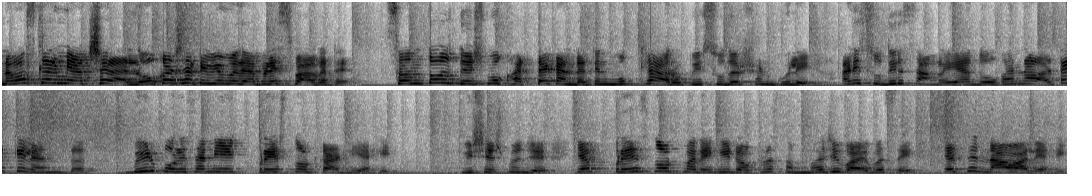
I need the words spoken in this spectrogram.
नमस्कार मी अक्षरा. लोकाशा टीव्ही मध्ये आपले स्वागत आहे. संतोष देशमुख हत्याकांडातील मुख्य आरोपी सुदर्शन घुले आणि सुधीर सांगळे या दोघांना अटक केल्यानंतर बीड पोलिसांनी एक प्रेस नोट काढली आहे. विशेष म्हणजे या प्रेस नोटमध्ये ही डॉक्टर संभाजी वायबसे याचे नाव आले आहे.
